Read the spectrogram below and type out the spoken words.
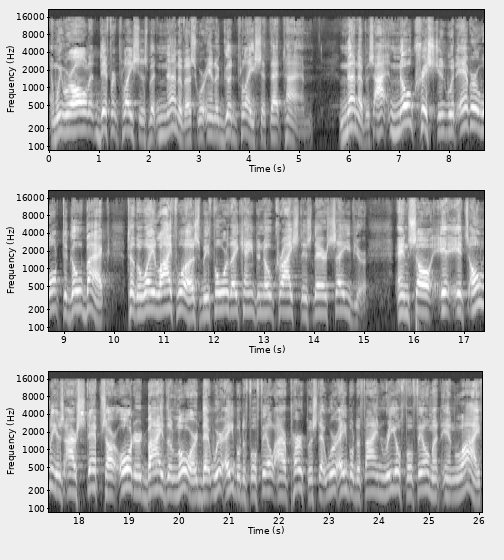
And we were all at different places, but none of us were in a good place at that time. None of us. I, no Christian would ever want to go back to the way life was before they came to know Christ as their Savior. And so it, it's only as our steps are ordered by the Lord that we're able to fulfill our purpose, that we're able to find real fulfillment in life.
